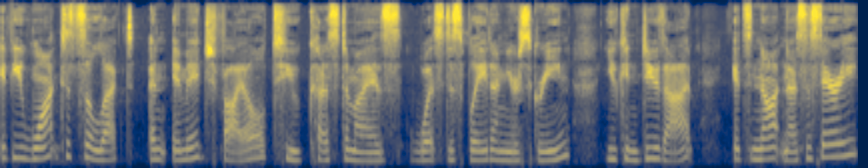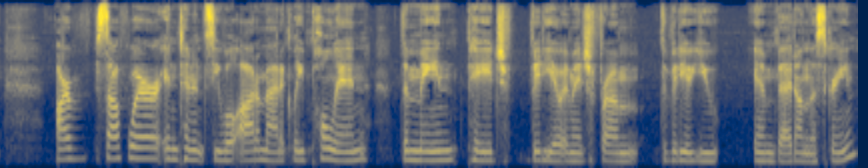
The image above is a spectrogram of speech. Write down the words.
If you want to select an image file to customize what's displayed on your screen, you can do that. It's not necessary. Our software in Tendenci will automatically pull in the main page video image from the video you embed on the screen.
